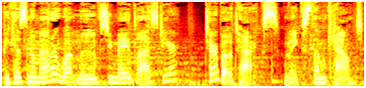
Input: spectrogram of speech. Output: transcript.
Because no matter what moves you made last year, TurboTax makes them count.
